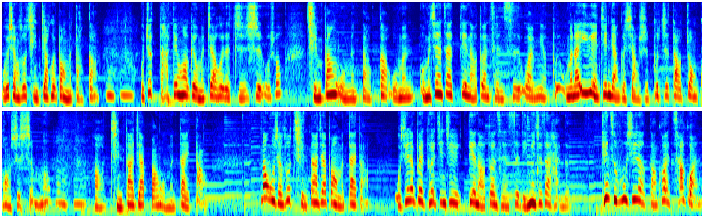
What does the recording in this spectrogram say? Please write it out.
我想说，请教会帮我们祷告。嗯嗯，我就打电话给我们教会的执事，我说，请帮我们祷告。我们我们现在在电脑断层室外面，不，我们来医院已经两个小时，不知道状况是什么。嗯嗯，好，请大家帮我们带祷。那我想说，请大家帮我们带祷。我现在被推进去电脑断层室里面，就在喊的，停止呼吸了，赶快插管。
